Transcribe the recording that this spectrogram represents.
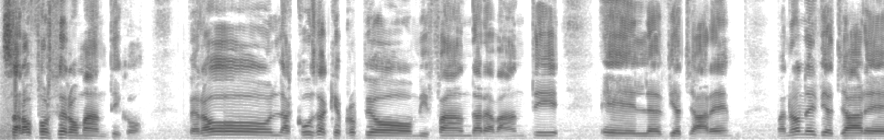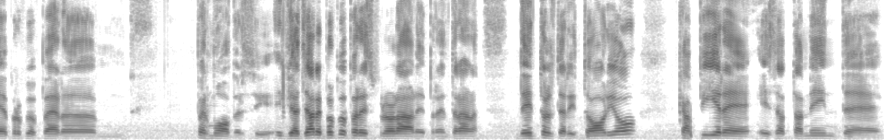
Sarò forse romantico, però la cosa che proprio mi fa andare avanti è il viaggiare, ma non il viaggiare proprio per, per muoversi, il viaggiare proprio per esplorare, per entrare dentro il territorio, capire esattamente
